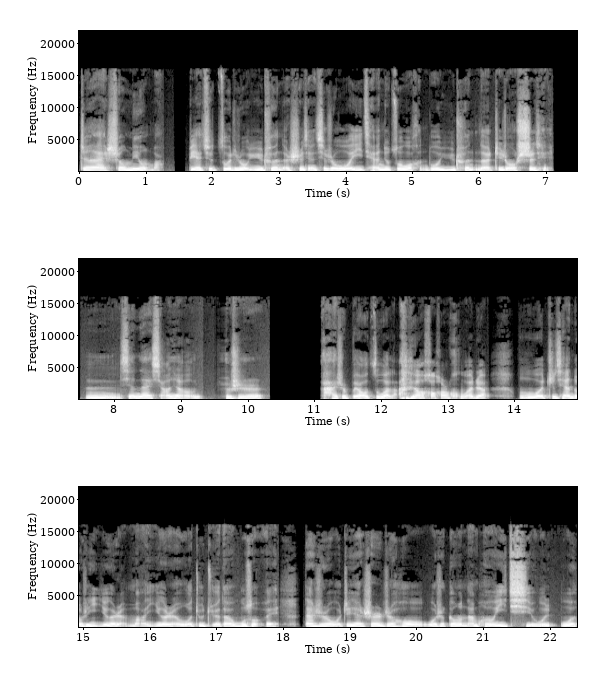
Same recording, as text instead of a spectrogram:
珍爱生命吧，别去做这种愚蠢的事情。其实我以前就做过很多愚蠢的这种事情，嗯，现在想想就是还是不要做了，要好好活着。我之前都是一个人嘛，一个人我就觉得无所谓。但是我这件事儿之后，我是跟我男朋友一起，我我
